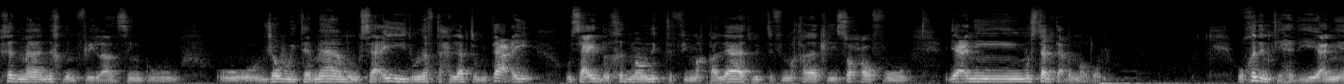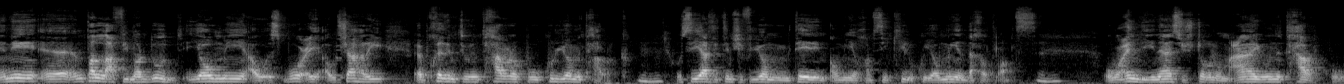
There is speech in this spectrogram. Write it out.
خدمه نخدم freelancing و... وجوي تمام وسعيد ونفتح اللابتوب بتاعي وسعيد بالخدمة ونكتب في مقالات ونكتب في مقالات لصحف ويعني مستمتع بالموضوع. وخدمتي هذه يعني أنا آه، نطلع في مردود يومي أو أسبوعي أو شهري بخدمتي ونتحرك وكل يوم نتحرك. وسيارتي تمشي في اليوم 200 أو 150 كيلو يوميا داخل طرابلس. وعندي ناس يشتغلوا معاي ونتحركوا.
